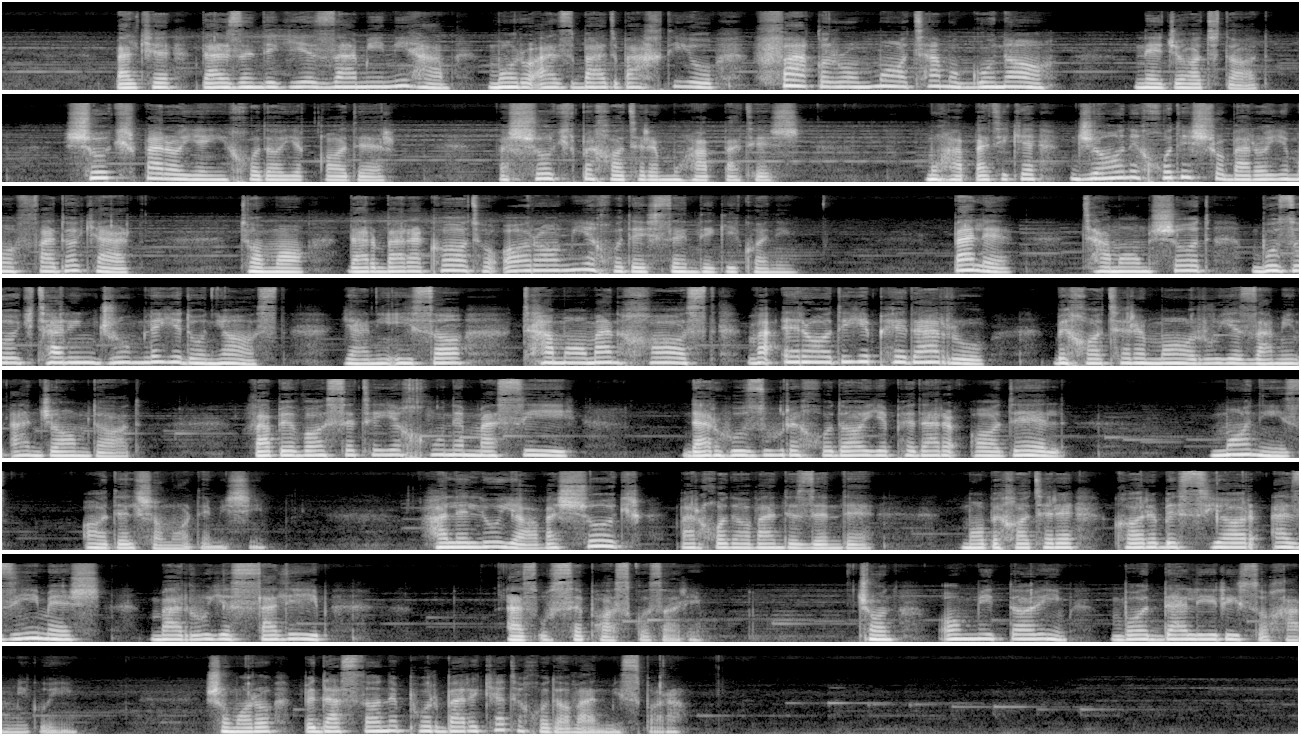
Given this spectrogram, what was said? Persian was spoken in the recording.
بلکه در زندگی زمینی هم ما رو از بدبختی و فقر و ماتم و گناه نجات داد. شکر برای این خدای قادر. و شکر به خاطر محبتش. محبتی که جان خودش رو برای ما فدا کرد تا ما در برکات و آرامی خودش زندگی کنیم. بله تمام شد بزرگترین جمله دنیاست. یعنی عیسی تماما خواست و اراده پدر رو به خاطر ما روی زمین انجام داد. و به واسطه خون مسیح در حضور خدای پدر عادل ما نیز عادل شمرده میشیم. هللویا و شکر بر خداوند زنده. ما به خاطر کار بسیار عظیمش بر روی صلیب از او سپاس گذاریم. چون امید داریم با دلیری سخن می‌گوییم. شما را به دستان پربرکت خداوند میسپارم.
